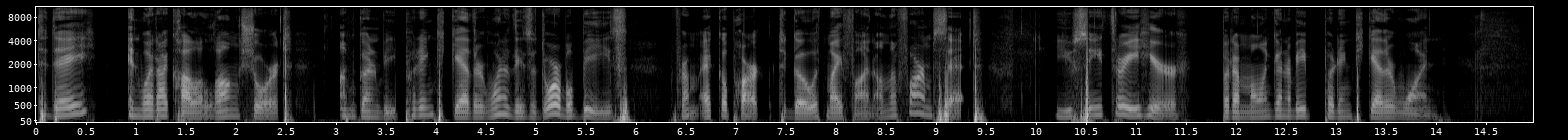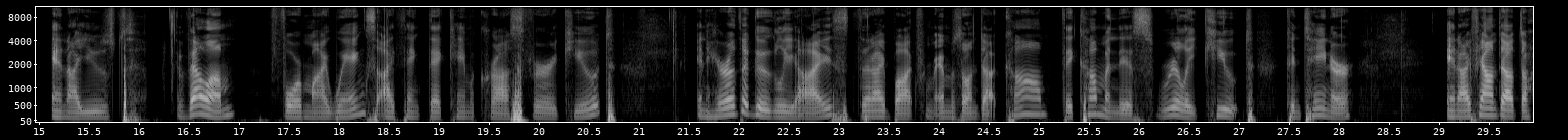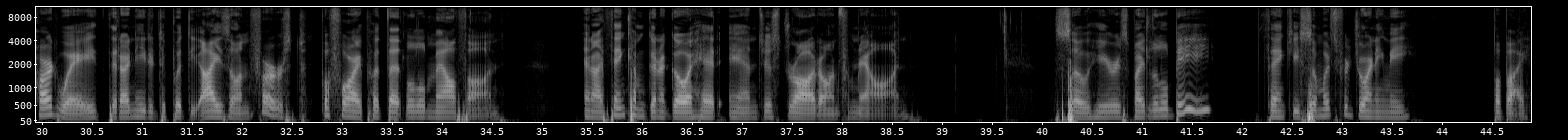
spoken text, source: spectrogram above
Today, in what I call a long short, I'm going to be putting together one of these adorable bees from Echo Park to go with my Fun on the Farm set. You see three here, but I'm only going to be putting together one. And I used vellum for my wings. I think that came across very cute. And here are the googly eyes that I bought from Amazon.com. They come in this really cute container and I found out the hard way that I needed to put the eyes on first before I put that little mouth on. And I think I'm going to go ahead and just draw it on from now on. So here's my little bee. Thank you so much for joining me. Bye-bye.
